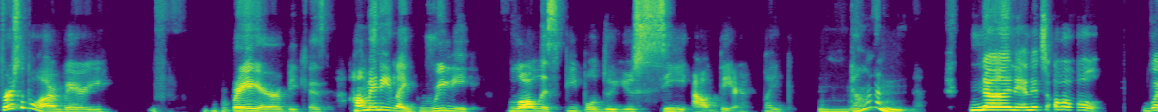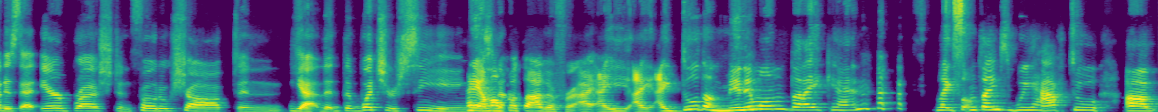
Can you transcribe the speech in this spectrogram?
first of all are very rare because how many like really flawless people do you see out there? Like none. None and it's all what is that airbrushed and photoshopped and yeah the, the what you're seeing hey i'm a not- photographer. I, I i do the minimum that i can. Like sometimes we have to um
